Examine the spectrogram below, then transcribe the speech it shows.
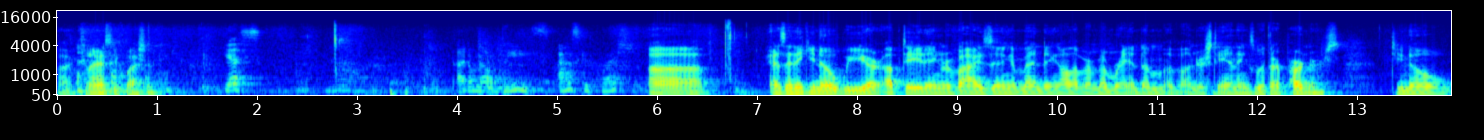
Uh, Can I ask a question? Yes. I don't know. Please, ask a question. Uh, As I think you know, we are updating, revising, amending all of our memorandum of understandings with our partners. Do you know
